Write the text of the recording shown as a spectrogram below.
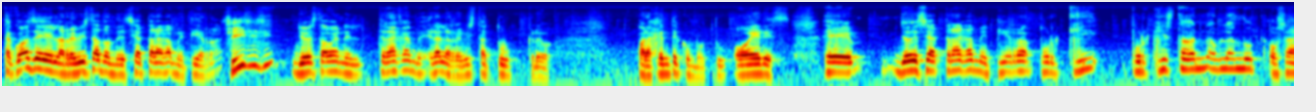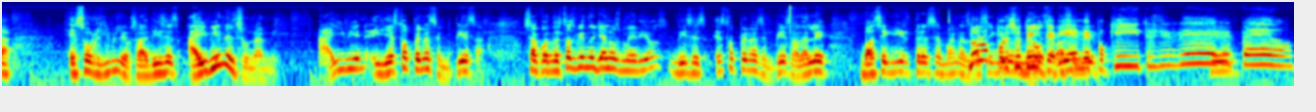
¿Te acuerdas de la revista donde decía Trágame Tierra? Sí, sí, sí. Yo estaba en el Trágame, era la revista Tú, creo, para gente como tú, o eres. Eh, yo decía, Trágame Tierra, ¿por qué, ¿por qué están hablando? O sea, es horrible, o sea, dices, ahí viene el tsunami, ahí viene, y esto apenas empieza. O sea, cuando estás viendo ya los medios, dices, esto apenas empieza, dale, va a seguir tres semanas. No, no, por eso te digo mes, que viene seguir- poquito. Y Sí. pedo.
